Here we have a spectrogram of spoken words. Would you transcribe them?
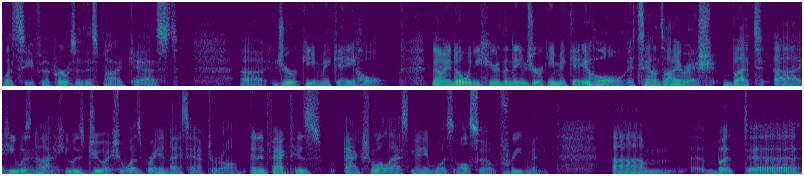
let's see, for the purpose of this podcast, uh, Jerky McAhole. Now, I know when you hear the name Jerky McAhole, it sounds Irish, but uh, he was not. He was Jewish. It was Brandeis after all. And in fact, his actual last name was also Friedman. Um, but uh,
